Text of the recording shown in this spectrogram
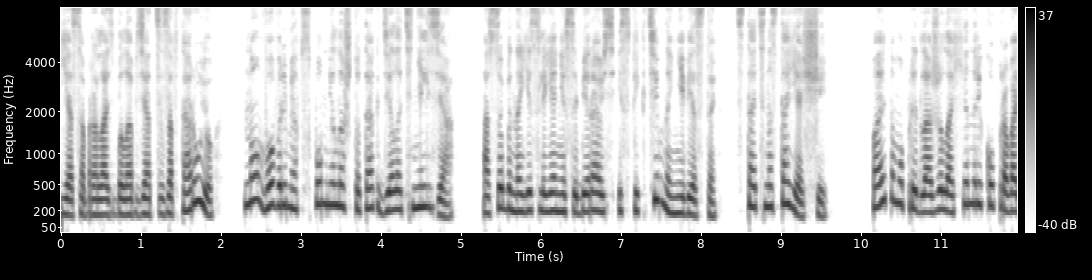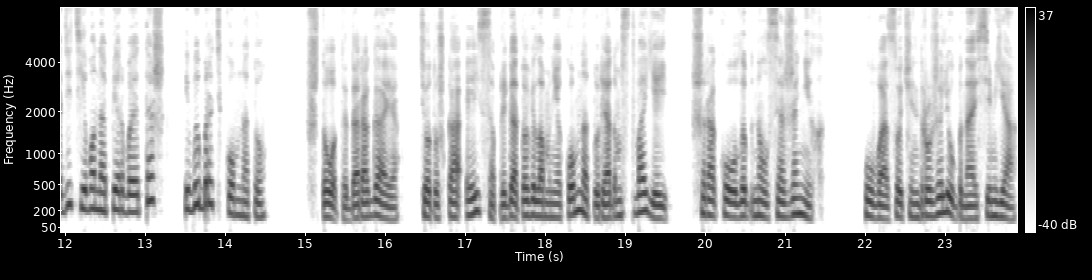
я собралась была взяться за вторую, но вовремя вспомнила, что так делать нельзя, особенно если я не собираюсь из фиктивной невесты стать настоящей. Поэтому предложила Хенрику проводить его на первый этаж и выбрать комнату. «Что ты, дорогая, тетушка Эйса приготовила мне комнату рядом с твоей», широко улыбнулся жених. «У вас очень дружелюбная семья»,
